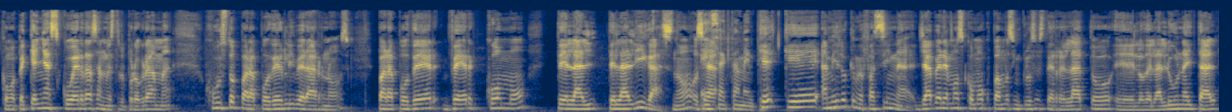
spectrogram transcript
como pequeñas cuerdas a nuestro programa, justo para poder liberarnos, para poder ver cómo te la, te la ligas, ¿no? O sea, Exactamente. que, que a mí es lo que me fascina. Ya veremos cómo ocupamos incluso este relato, eh, lo de la luna y tal,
